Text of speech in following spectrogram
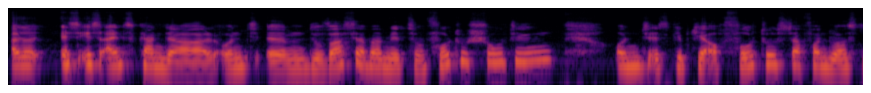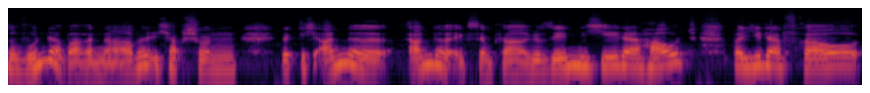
Also es ist ein Skandal und ähm, du warst ja bei mir zum Fotoshooting und es gibt ja auch Fotos davon. Du hast eine wunderbare Narbe. Ich habe schon wirklich andere, andere Exemplare gesehen. Nicht jede Haut bei jeder Frau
